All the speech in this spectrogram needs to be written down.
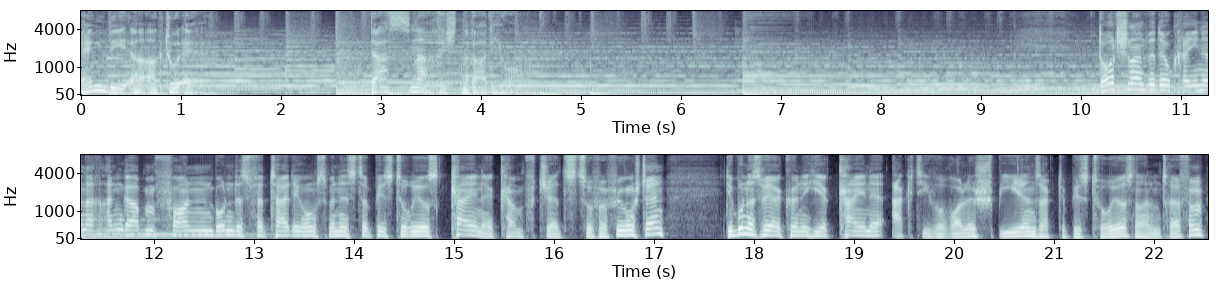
MDR aktuell. Das Nachrichtenradio. Deutschland wird der Ukraine nach Angaben von Bundesverteidigungsminister Pistorius keine Kampfjets zur Verfügung stellen. Die Bundeswehr könne hier keine aktive Rolle spielen, sagte Pistorius nach einem Treffen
